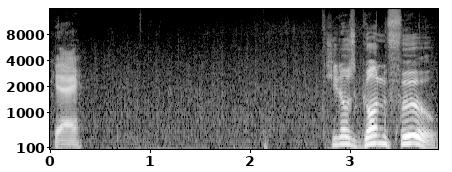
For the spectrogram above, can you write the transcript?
Okay. She knows gun fu.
